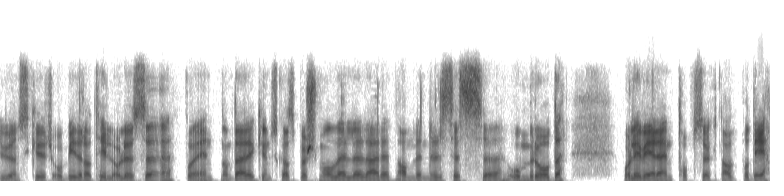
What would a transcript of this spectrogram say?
du ønsker å bidra til å løse, enten om det er et kunnskapsspørsmål eller det er et anvendelsesområde, og levere en topp søknad på det.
